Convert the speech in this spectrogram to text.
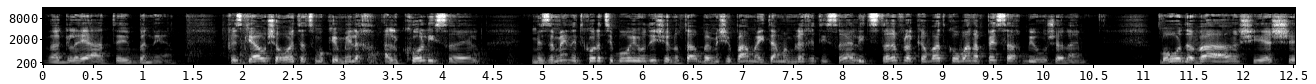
והגליית אה, בניה. חזקיהו שרואה את עצמו כמלך על כל ישראל, מזמן את כל הציבור היהודי שנותר במה שפעם הייתה ממלכת ישראל, להצטרף להקרבת קורבן הפסח בירושלים. ברור הדבר שיש אה,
